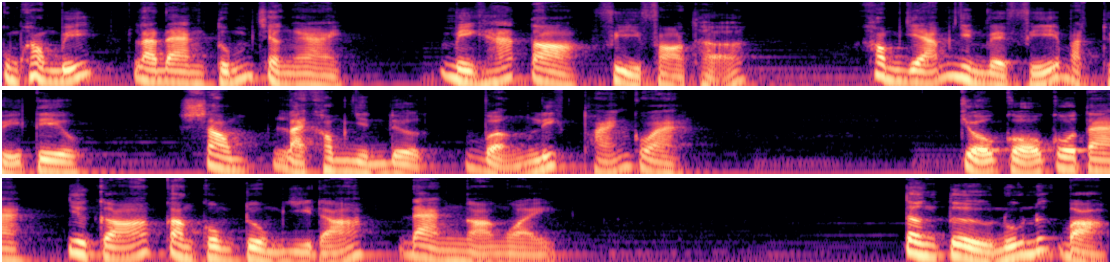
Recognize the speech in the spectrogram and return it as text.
cũng không biết là đang túm chân ai, miệng há to phì phò thở, không dám nhìn về phía Bạch Thủy Tiêu, xong lại không nhìn được, vẫn liếc thoáng qua. Chỗ cổ cô ta như có con côn trùng gì đó đang ngọ nguậy Tân Từ nuốt nước bọt,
